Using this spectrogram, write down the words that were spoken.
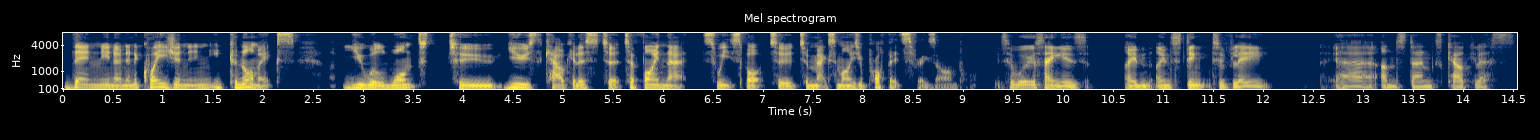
then you know in an equation in economics, you will want to use the calculus to to find that sweet spot to to maximize your profits, for example. So what you're saying is, I, instinctively uh, understand calculus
